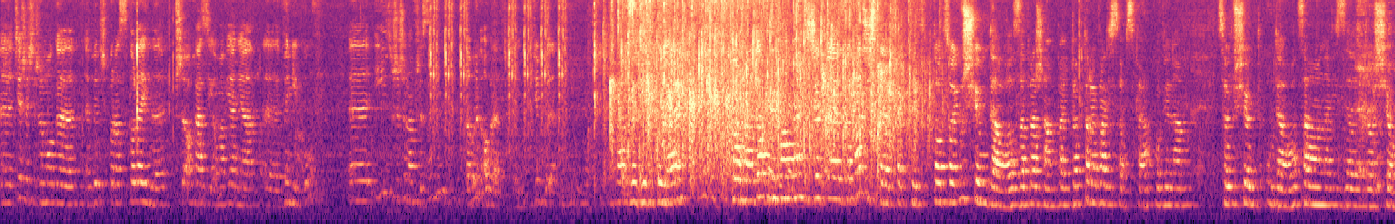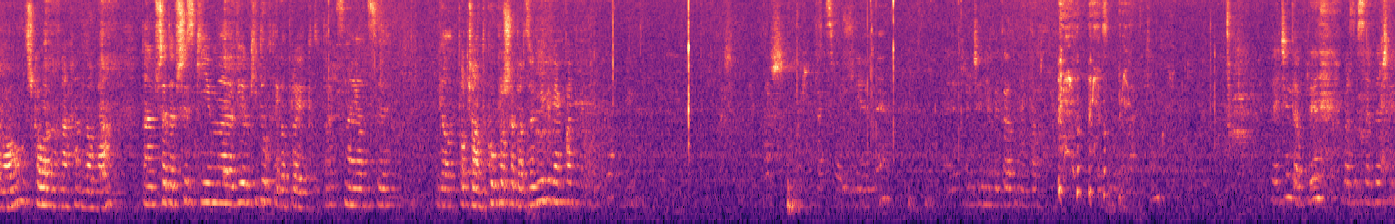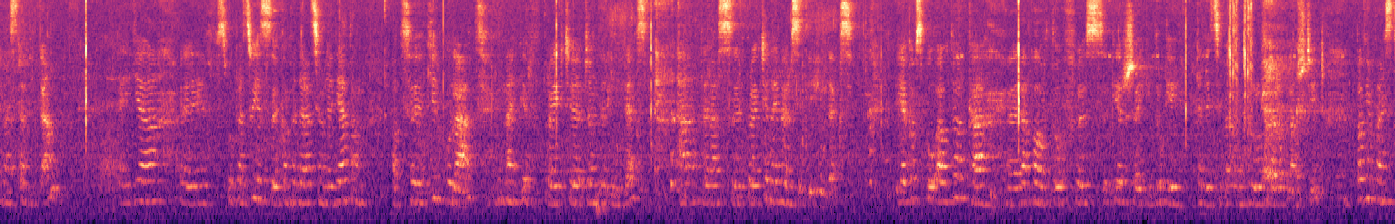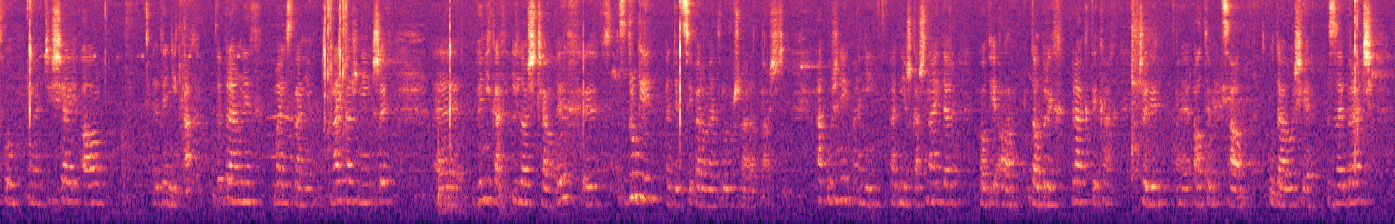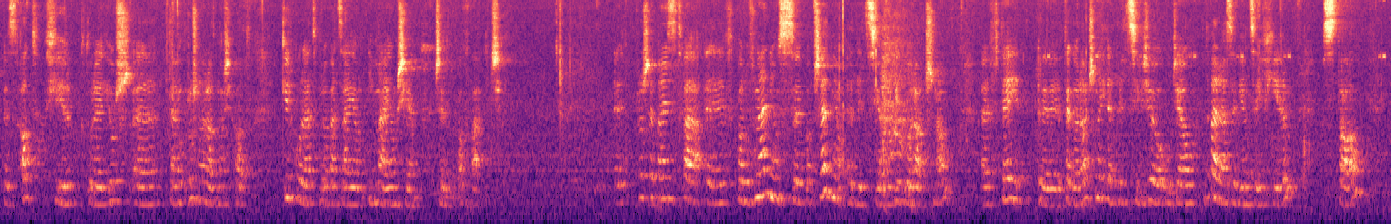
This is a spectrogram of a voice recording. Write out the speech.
E, Cieszę się, że mogę być po raz kolejny przy okazji omawiania e, wyników E, i życzę nam wszystkim dobrych obrad. Dziękuję. Bardzo dziękuję. To dobry moment, żeby zobaczyć te efekty, to co już się udało. Zapraszam Pani doktor Ewa Lisowska, powie nam, co już się udało, całą analizę ilościową, Szkoła Główna Handlowa, no, ale przede wszystkim wielki duch tego projektu, tak, znający go od początku. Proszę bardzo, nie wiem jak Pani... Dzień dobry, bardzo serdecznie Państwa witam. Ja e, współpracuję z Konfederacją Lewiatą od kilku lat. Najpierw w projekcie Gender Index, a teraz w projekcie Diversity Index. Jako współautorka e, raportów z pierwszej i drugiej edycji Barometru Różnorodności Powiem Państwu e, dzisiaj o wynikach wybranych, moim zdaniem najważniejszych, wynikach ilościowych e, z drugiej edycji Barometru Różnorodności. A później Pani Agnieszka Schneider powie o dobrych praktykach, czyli e, o tym, co udało się zebrać od firm, które już e, tę różnorodność od kilku lat wprowadzają i mają się czym pochwalić. E, Proszę Państwa, e, w porównaniu z poprzednią edycją ubiegłoroczną, e, w tej e, tegorocznej edycji wzięło udział dwa razy więcej firm, 100.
